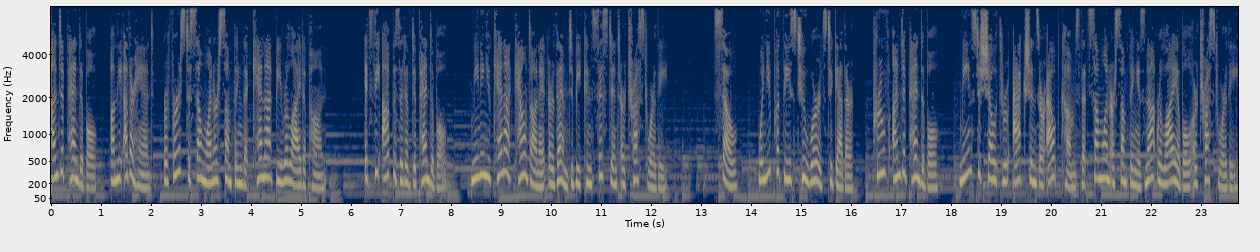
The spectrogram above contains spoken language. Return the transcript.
Undependable, on the other hand, refers to someone or something that cannot be relied upon. It's the opposite of dependable, meaning you cannot count on it or them to be consistent or trustworthy. So, when you put these two words together, prove undependable means to show through actions or outcomes that someone or something is not reliable or trustworthy.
